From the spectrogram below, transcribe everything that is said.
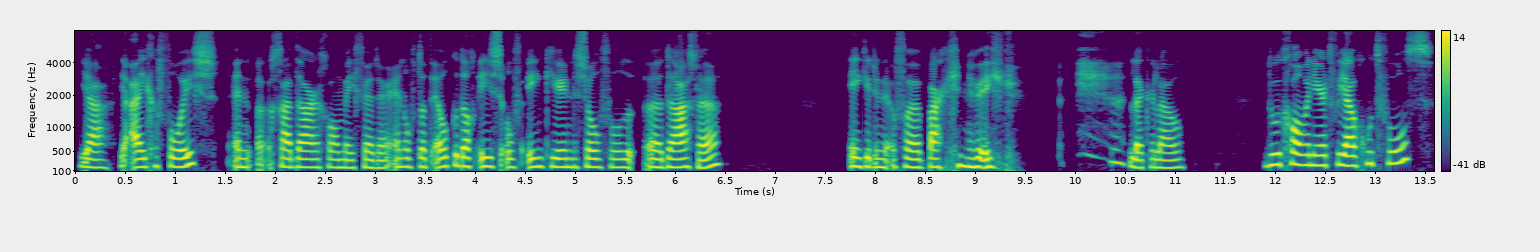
ja, je eigen voice en uh, ga daar gewoon mee verder. En of dat elke dag is of één keer in de zoveel uh, dagen, één keer in of een paar keer in de week. Lekker lauw. Doe het gewoon wanneer het voor jou goed voelt.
